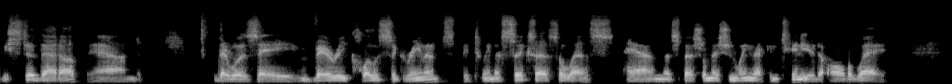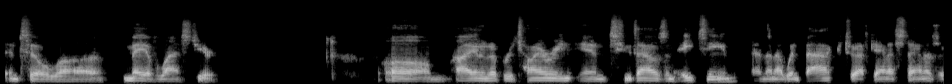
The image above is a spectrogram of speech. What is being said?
we stood that up, and there was a very close agreement between the six SOS and the Special Mission Wing that continued all the way until uh, May of last year. Um, I ended up retiring in 2018, and then I went back to Afghanistan as a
